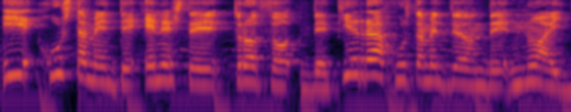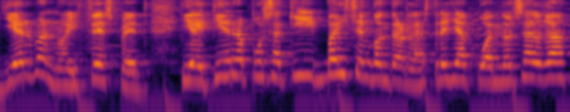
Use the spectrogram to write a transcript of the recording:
y justamente en este trozo de tierra Justamente donde no hay hierba, no hay césped y hay tierra Pues aquí vais a encontrar la estrella cuando salga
